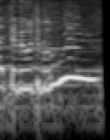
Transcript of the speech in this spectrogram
At kami ultimo. Woo!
